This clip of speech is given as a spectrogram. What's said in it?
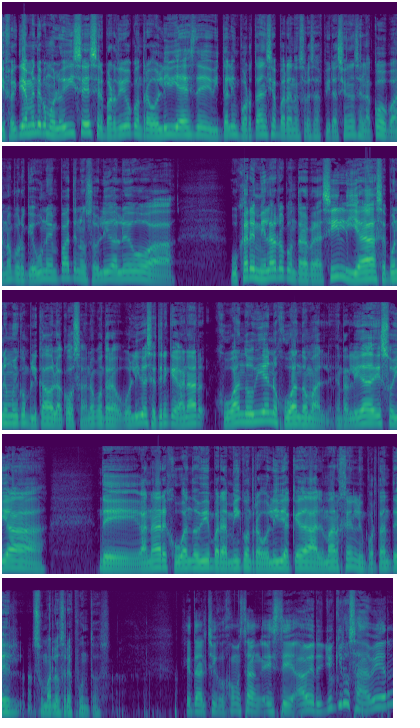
Efectivamente, como lo dices, el partido contra Bolivia es de vital importancia para nuestras aspiraciones en la Copa, ¿no? Porque un empate nos obliga luego a buscar el milagro contra Brasil y ya se pone muy complicado la cosa, ¿no? Contra Bolivia se tiene que ganar jugando bien o jugando mal. En realidad eso ya de ganar jugando bien para mí contra Bolivia queda al margen, lo importante es sumar los tres puntos. ¿Qué tal chicos? ¿Cómo están? Este, a ver, yo quiero saber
